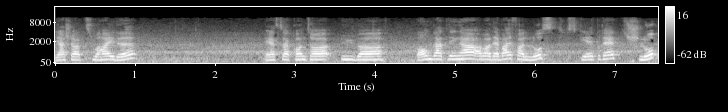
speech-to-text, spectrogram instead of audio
Jascha zu Heide. Erster Konter über Baumgartlinger, aber der Ballverlust. Skelbrett, Schlupp.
